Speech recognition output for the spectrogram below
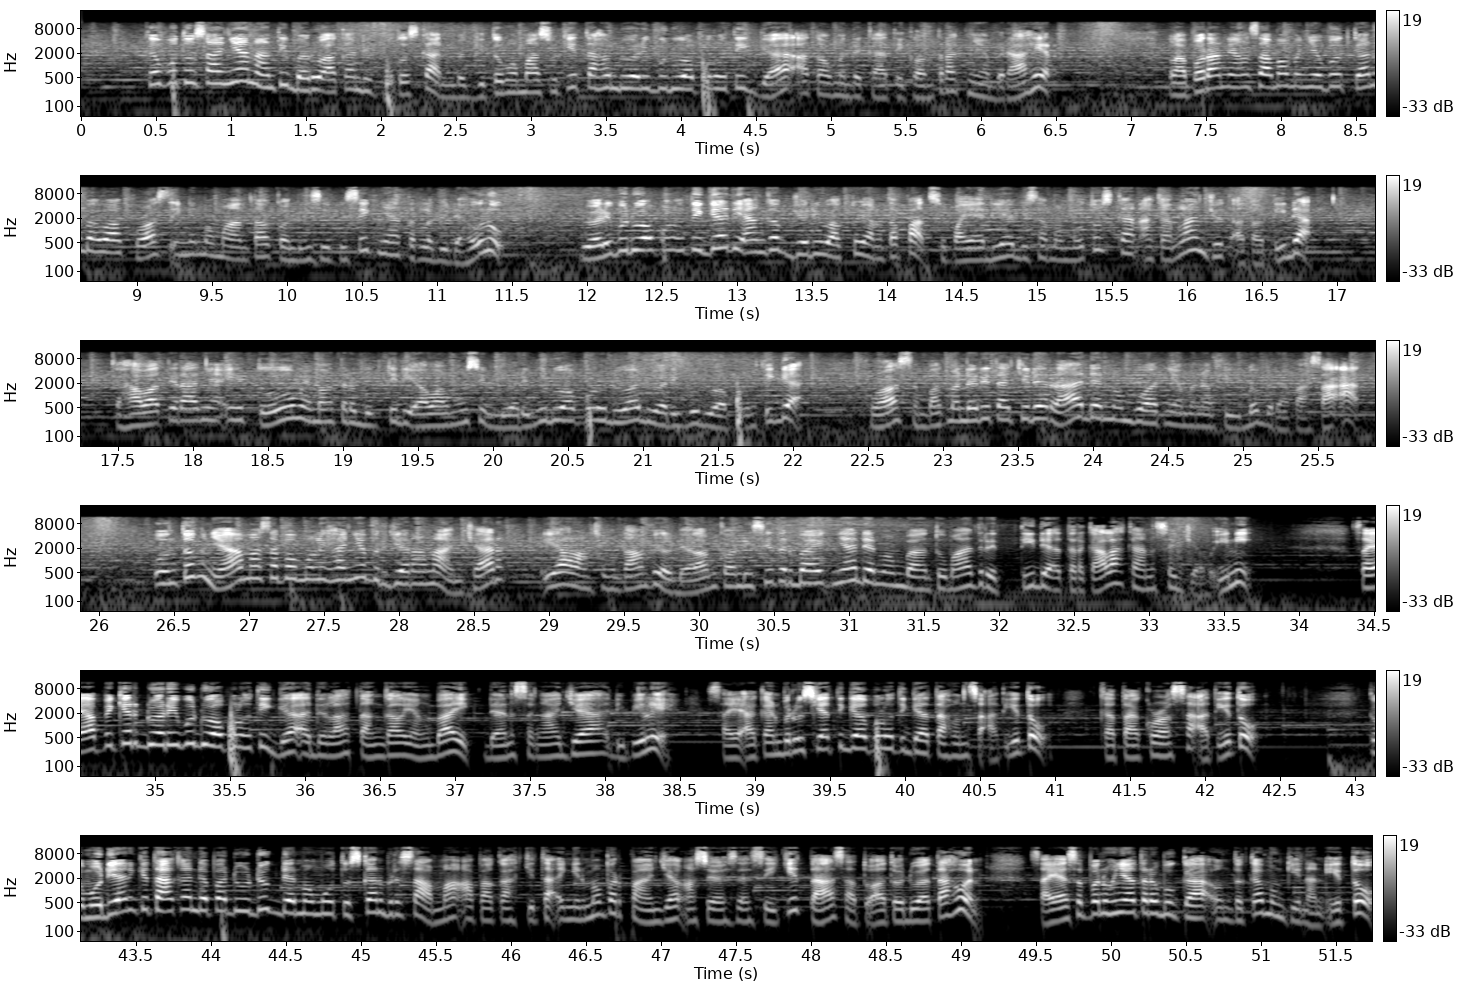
Keputusannya nanti baru akan diputuskan begitu memasuki tahun 2023 atau mendekati kontraknya berakhir. Laporan yang sama menyebutkan bahwa Kroos ingin memantau kondisi fisiknya terlebih dahulu. 2023 dianggap jadi waktu yang tepat supaya dia bisa memutuskan akan lanjut atau tidak. Kekhawatirannya itu memang terbukti di awal musim 2022-2023 Kroos sempat menderita cedera dan membuatnya menepi beberapa saat. Untungnya, masa pemulihannya berjalan lancar, ia langsung tampil dalam kondisi terbaiknya dan membantu Madrid tidak terkalahkan sejauh ini. Saya pikir 2023 adalah tanggal yang baik dan sengaja dipilih. Saya akan berusia 33 tahun saat itu, kata Kroos saat itu. Kemudian kita akan dapat duduk dan memutuskan bersama apakah kita ingin memperpanjang asosiasi kita satu atau dua tahun. Saya sepenuhnya terbuka untuk kemungkinan itu.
